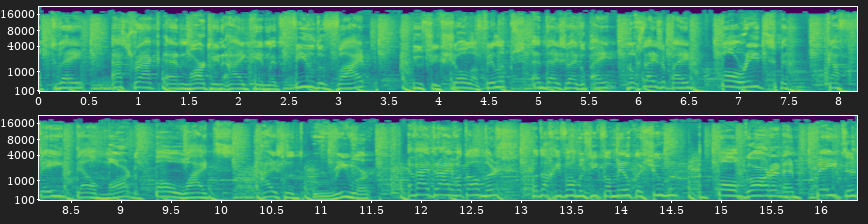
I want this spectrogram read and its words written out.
Op 2, Astrak en Martin Eichen met Feel the Vibe. Featuring Shola Phillips. En deze week op 1, nog steeds op 1, Paul Reeds met Café Del Mar. De Paul White's Iceland Rework. En wij draaien wat anders. Wat dacht je van muziek van Milk Sugar? En Paul Garden en Peyton.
